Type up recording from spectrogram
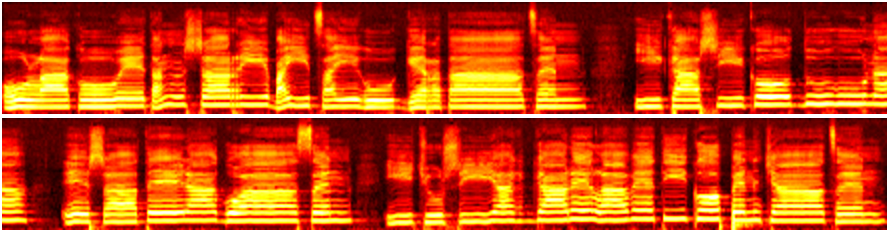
olakoetan sarri baitzaigu gertatzen, ikasiko duguna esatera goazen, itxusiak garela betiko pentsatzen,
